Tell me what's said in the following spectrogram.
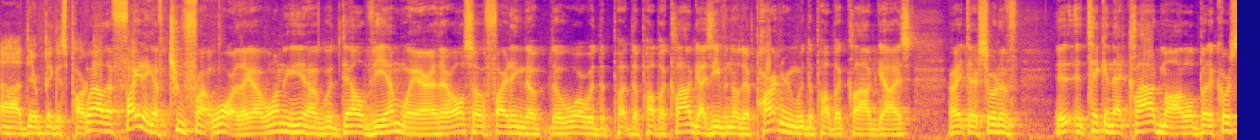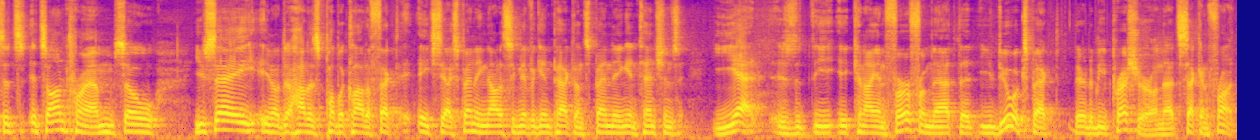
uh, their biggest partner? Well, they're fighting a two-front war. They got one, you know, with Dell VMware. They're also fighting the, the war with the, the public cloud guys, even though they're partnering with the public cloud guys, right? They're sort of it, it, taking that cloud model, but of course it's it's on-prem. So you say, you know, how does public cloud affect HCI spending? Not a significant impact on spending intentions yet. Is the? Can I infer from that that you do expect there to be pressure on that second front?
